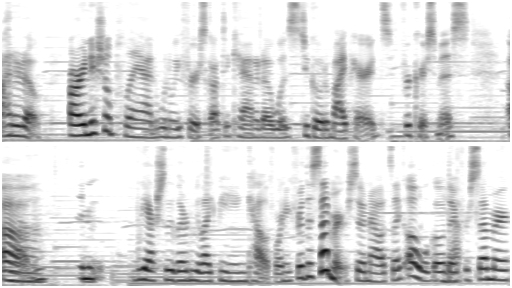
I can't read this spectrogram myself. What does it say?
I don't know. Our initial plan when we first got to Canada was to go to my parents for Christmas. Um, and we actually learned we like being in California for the summer. So now it's like, oh, we'll go there for summer.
